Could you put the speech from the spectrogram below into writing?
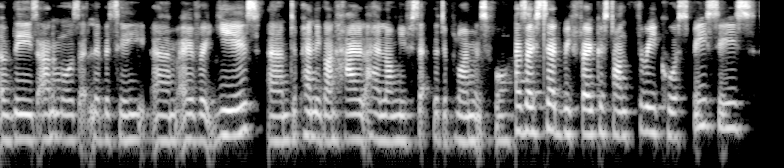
of these animals at liberty um, over years, um, depending on how, how long you've set the deployments for. As I said, we focused on three core species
